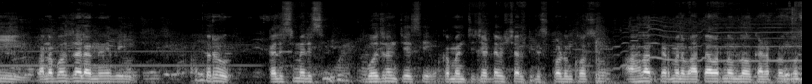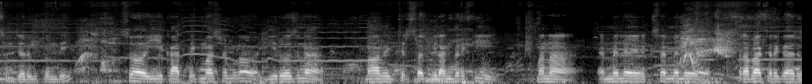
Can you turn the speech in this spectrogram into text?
ఈ వనభోజనాలు అనేవి అందరూ కలిసిమెలిసి భోజనం చేసి ఒక మంచి చెడ్డ విషయాలు తెలుసుకోవడం కోసం ఆహ్లాదకరమైన వాతావరణంలో గడపడం కోసం జరుగుతుంది. సో ఈ కార్తీక మాసంలో ఈ రోజున మా వెంచర్ సభ్యులందరికీ మన ఎమ్మెల్యే ఎక్స్ ఎమ్మెల్యే ప్రభాకర్ గారు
